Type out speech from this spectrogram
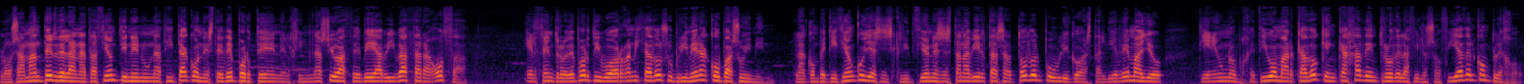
Los amantes de la natación tienen una cita con este deporte en el gimnasio ACB Aviva Zaragoza. El centro deportivo ha organizado su primera Copa Swimming. La competición, cuyas inscripciones están abiertas a todo el público hasta el 10 de mayo, tiene un objetivo marcado que encaja dentro de la filosofía del complejo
